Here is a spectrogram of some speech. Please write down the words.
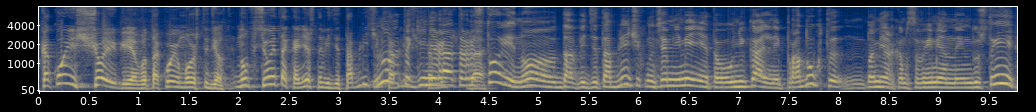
в какой еще игре вы такое можете делать? Ну, все это, конечно, в виде табличек. Ну, табличек, это генератор табличек, истории, да. но да, в виде табличек, но тем не менее, это уникальный продукт по меркам современной индустрии,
